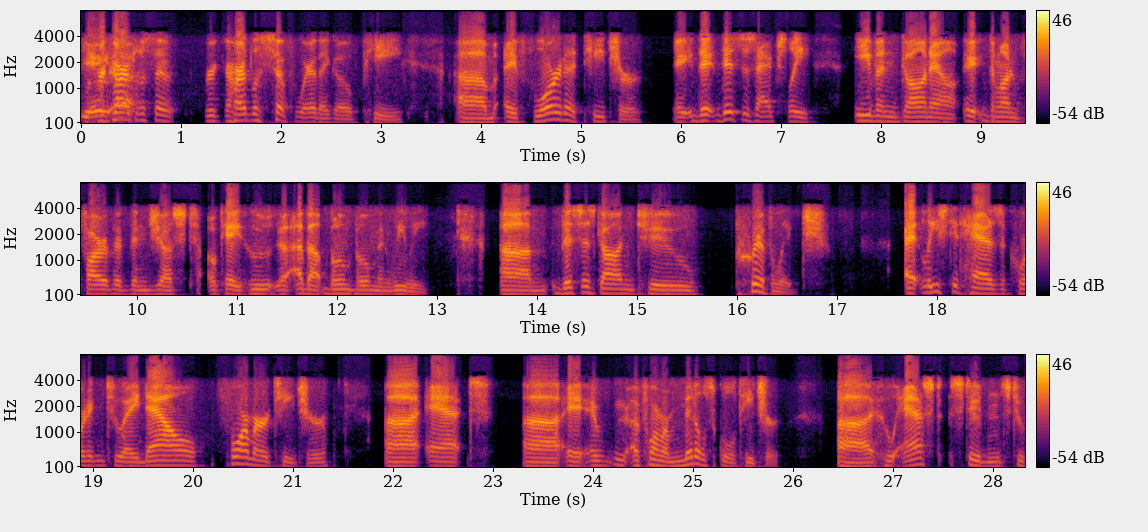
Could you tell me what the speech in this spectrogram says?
Yeah, regardless of regardless of where they go pee, um, a Florida teacher. eh, This is actually even gone out, gone farther than just okay, who about boom boom and wee wee. Um, this has gone to privilege. At least it has, according to a now former teacher uh, at uh, a, a former middle school teacher uh, who asked students to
